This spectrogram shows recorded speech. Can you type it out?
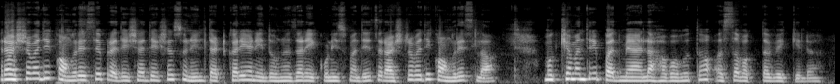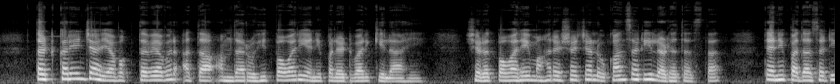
राष्ट्रवादी काँग्रेसचे प्रदेशाध्यक्ष सुनील तटकरे यांनी दोन हजार एकोणीसमध्येच राष्ट्रवादी काँग्रेसला मुख्यमंत्री पद मिळायला हवं होतं असं वक्तव्य केलं. तटकरेंच्या या वक्तव्यावर आता आमदार रोहित पवार यांनी पलटवार केला आहे. शरद पवार हे महाराष्ट्राच्या लोकांसाठी लढत असतात. त्यांनी पदासाठी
